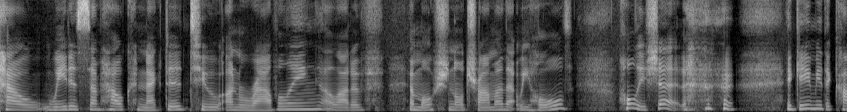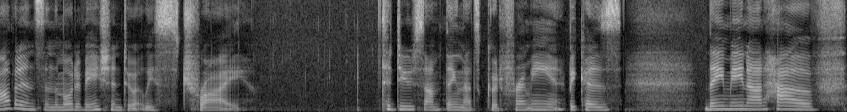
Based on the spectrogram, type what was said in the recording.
how weed is somehow connected to unraveling a lot of emotional trauma that we hold. Holy shit. it gave me the confidence and the motivation to at least try to do something that's good for me because they may not have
